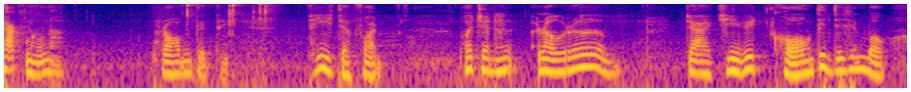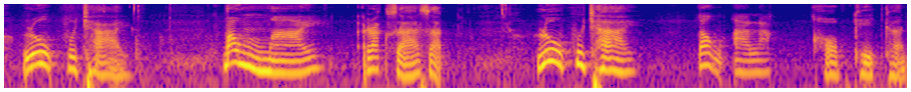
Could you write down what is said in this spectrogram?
ชักมังหนาพร้อมทันทีที่จะฟัน เพราะฉะนั้นเราเริ่มจากชีวิตของที่ดิฉันบอก ลูกผู้ชาย เป้าหมายรักษาสัตว์ ลูกผู้ชายต้องอารักษ์ขอบเขตขัน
